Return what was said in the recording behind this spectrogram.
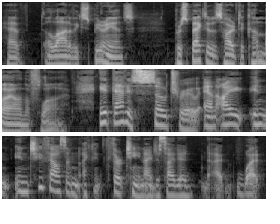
have a lot of experience perspective is hard to come by on the fly. It that is so true. And I in in 2000 I think 13 I decided uh, what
